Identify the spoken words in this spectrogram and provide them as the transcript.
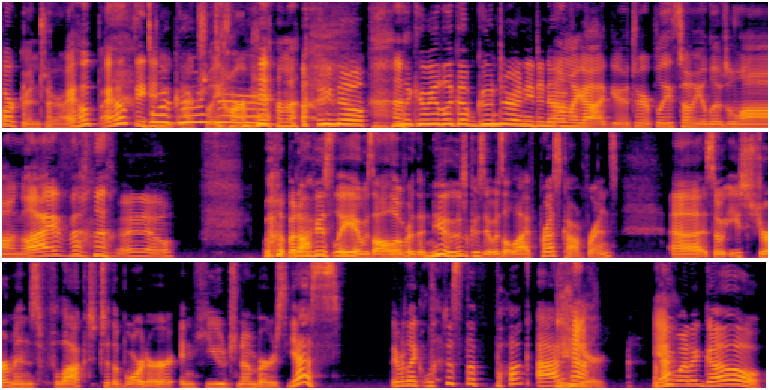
Poor Gunter. I hope I hope they didn't actually harm him. I know. I'm like, can we look up Gunter? I need to know. oh my god, Gunter, please tell me you lived a long life. I know. But, but obviously, it was all over the news because it was a live press conference. Uh, so East Germans flocked to the border in huge numbers. Yes, they were like, "Let us the fuck out of Yeah. here. Yeah. We want to go."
